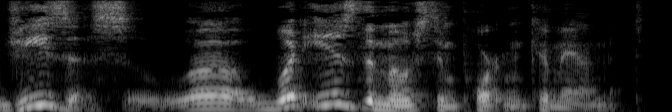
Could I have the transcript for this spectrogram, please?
Jesus, uh, what is the most important commandment?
